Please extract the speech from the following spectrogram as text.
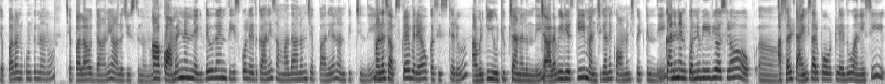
చెప్పాలనుకుంటున్నాను. చెప్పాలా వద్దా అని ఆలోచిస్తున్నాను. ఆ కామెంట్ నేను నెగిటివ్గా ఏం తీసుకోలేదు కానీ సమాధానం చెప్పాలి అని అనిపించింది. మన సబ్స్క్రైబరే ఒక సిస్టర్. ఆవిడకి యూట్యూబ్ ఛానల్ ఉంది. చాలా వీడియోస్కి మంచిగానే కామెంట్స్ పెట్టింది. కానీ నేను కొన్ని వీడియోస్లో అసలు టైం సరిపోవట్లేదు అనేసి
